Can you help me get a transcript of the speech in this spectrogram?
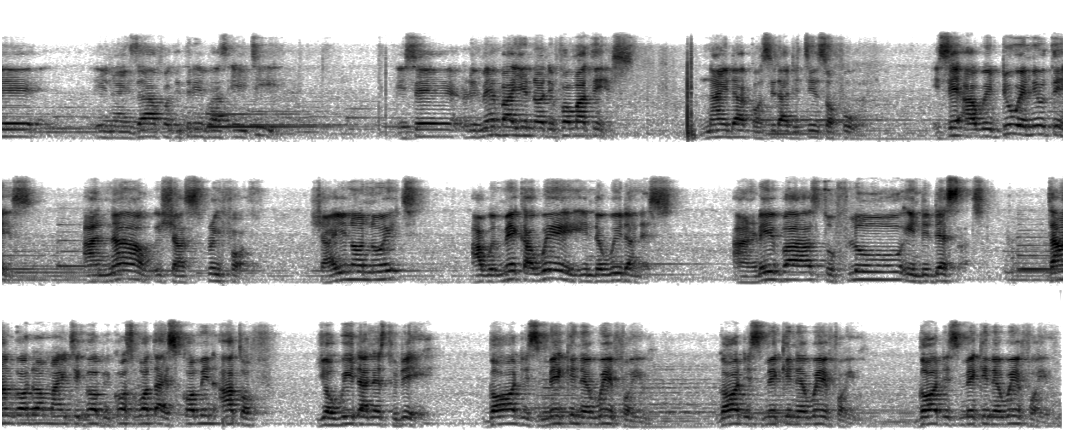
in Isaiah 43, verse 18. He said, Remember ye not the former things, neither consider the things of old. He said, I will do a new things, and now it shall spring forth. Shall ye not know it? I will make a way in the wilderness, and rivers to flow in the desert. Thank God Almighty God, because water is coming out of your wilderness today. God is making a way for you. God is making a way for you. God is making a way for you.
